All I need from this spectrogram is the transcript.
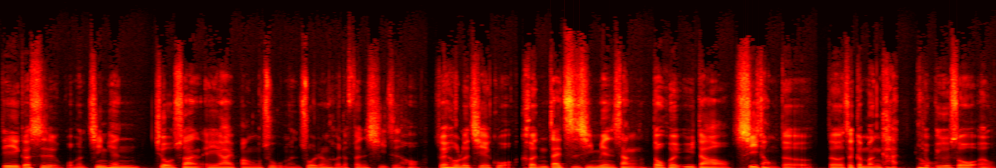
第一个是我们今天就算 AI 帮助我们做任何的分析之后，最后的结果可能在执行面上都会遇到系统的的这个门槛，就比如说呃。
